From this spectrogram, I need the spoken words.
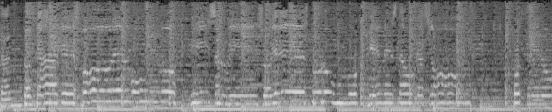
Tantos viajes por el mundo y San Luis hoy es tu rumbo y en esta ocasión Potrero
